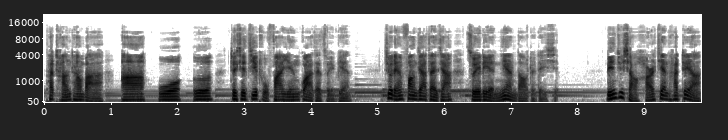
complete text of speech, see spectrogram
他常常把啊、喔、呃这些基础发音挂在嘴边。就连放假在家，嘴里也念叨着这些。邻居小孩见他这样，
